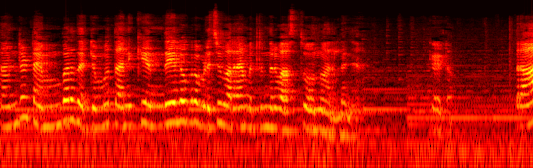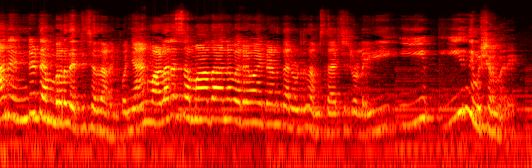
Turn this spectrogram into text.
തന്റെ ടെമ്പർ തെറ്റുമ്പോ തനിക്ക് എന്തേലുമൊക്കെ വിളിച്ചു പറയാൻ പറ്റുന്ന ഒരു വസ്തു ഒന്നും അല്ല ഞാൻ. കേട്ടോ? താൻ എന്റെ ടെമ്പർ തെറ്റിച്ചതാണ്. ഇപ്പൊ ഞാൻ വളരെ സമാധാനപരമായിട്ടാണ് തന്നോട് സംസാരിച്ചിട്ടുള്ളത്. ഈ ഈ നിമിഷം വരെ.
